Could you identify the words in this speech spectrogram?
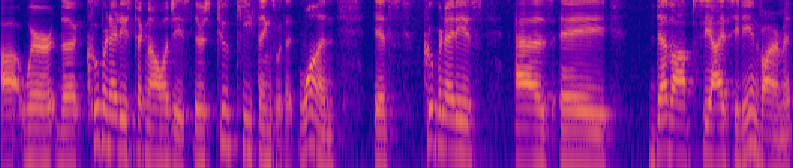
uh, where the Kubernetes technologies, there's two key things with it. One, it's Kubernetes as a DevOps CI/CD environment.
